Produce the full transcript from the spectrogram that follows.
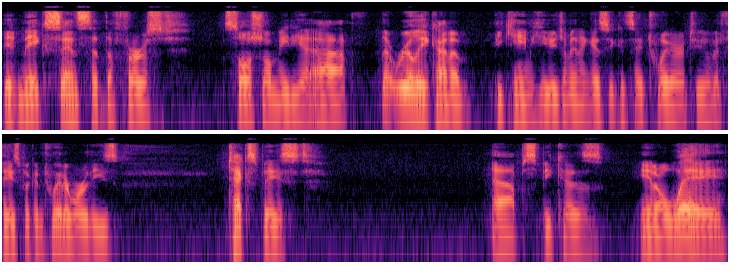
it makes sense that the first social media app that really kind of became huge. I mean, I guess you could say Twitter too, but Facebook and Twitter were these text based apps because, in a way,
